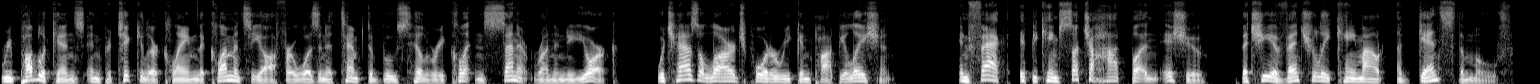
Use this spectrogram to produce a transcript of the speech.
Republicans, in particular, claim the clemency offer was an attempt to boost Hillary Clinton's Senate run in New York, which has a large Puerto Rican population. In fact, it became such a hot button issue that she eventually came out against the move,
